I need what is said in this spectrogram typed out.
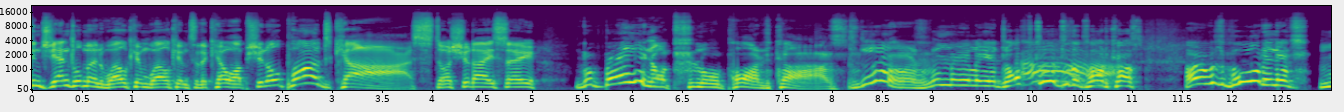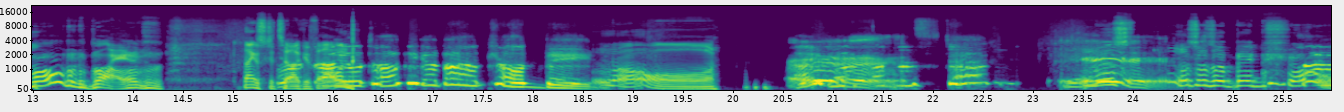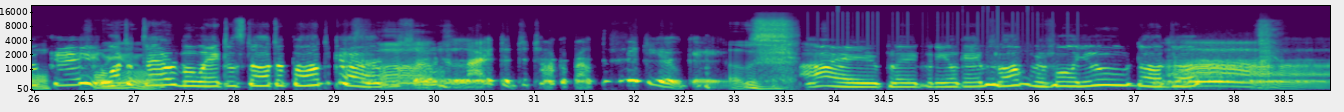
Ladies and gentlemen, welcome, welcome to the Co-Optional Podcast. Or should I say, the Bane Optional Podcast. Yes, merely adopted the ah. podcast. I was born in it, molded by it. Thanks to Target for that are one. you talking about, John Bain? No. Oh. I don't understand. This, this is a big show. Okay, for what you. a terrible way to start a podcast. I'm so delighted to talk about the video game. I played video games long before you, Dodger. Ah.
